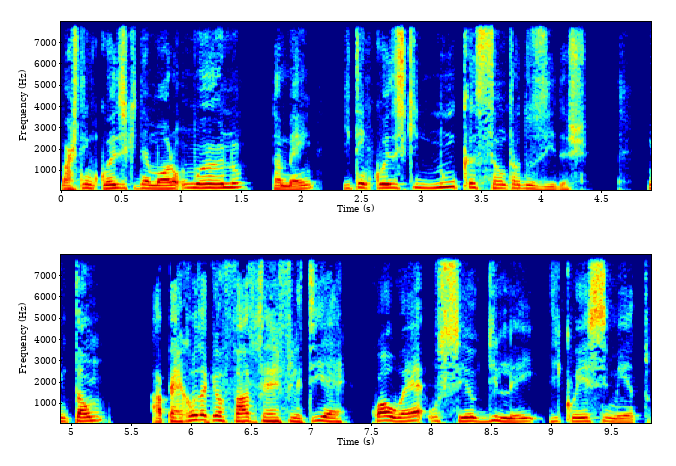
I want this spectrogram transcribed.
mas tem coisas que demoram um ano também e tem coisas que nunca são traduzidas. Então, a pergunta que eu faço para refletir é: qual é o seu delay de conhecimento?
